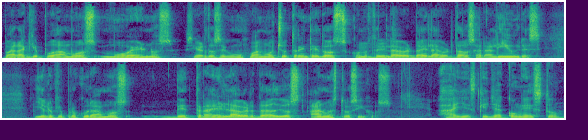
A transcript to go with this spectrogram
para que podamos movernos, ¿cierto? Según Juan 8:32, conoceréis la verdad y la verdad os hará libres. Y es lo que procuramos de traer la verdad de Dios a nuestros hijos. Ay, es que ya con esto,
